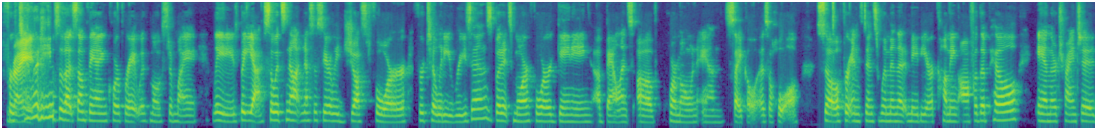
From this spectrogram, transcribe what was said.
fertility right. so that's something i incorporate with most of my ladies but yeah so it's not necessarily just for fertility reasons but it's more for gaining a balance of hormone and cycle as a whole. So, for instance, women that maybe are coming off of the pill and they're trying to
